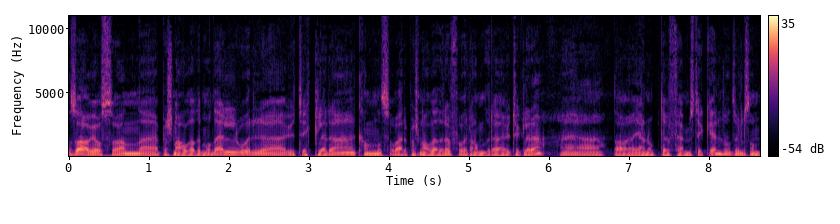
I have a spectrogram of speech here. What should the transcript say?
Og så har vi også en uh, personalledermodell hvor uh, utviklere kan også være personalledere for andre utviklere. da gjerne opptil fem stykker, så du liksom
